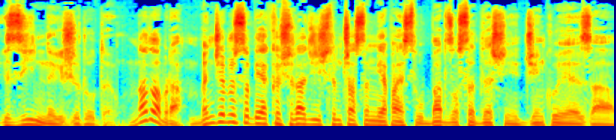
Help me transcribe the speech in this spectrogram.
Z innych źródeł. No dobra, będziemy sobie jakoś radzić. Tymczasem ja Państwu bardzo serdecznie dziękuję za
